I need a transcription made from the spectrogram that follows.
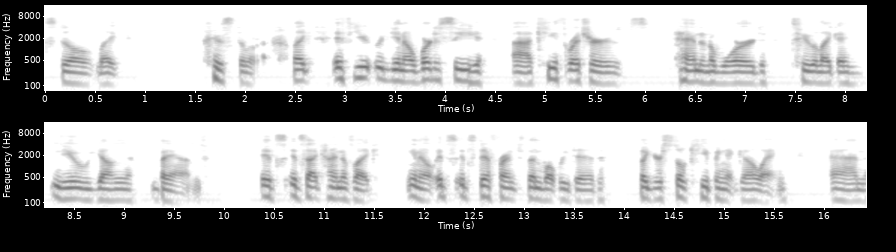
still like who's still like if you you know were to see uh, Keith Richards hand an award to like a new young band, it's it's that kind of like you know it's it's different than what we did, but you're still keeping it going, and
